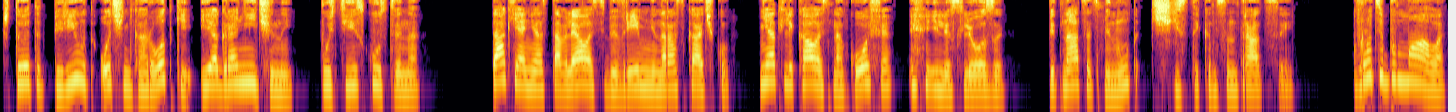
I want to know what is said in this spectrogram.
что этот период очень короткий и ограниченный, пусть и искусственно. Так я не оставляла себе времени на раскачку, не отвлекалась на кофе или слезы. 15 минут чистой концентрации. Вроде бы мало,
